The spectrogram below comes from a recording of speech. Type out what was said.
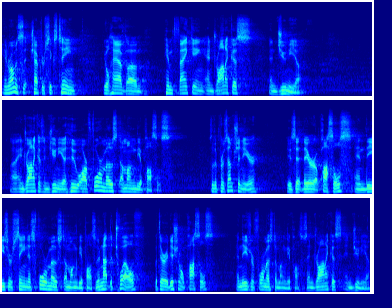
in Romans chapter 16, you'll have um, him thanking Andronicus and Junia. Uh, Andronicus and Junia, who are foremost among the apostles. So the presumption here is that they are apostles, and these are seen as foremost among the apostles. They're not the 12, but they're additional apostles, and these are foremost among the apostles Andronicus and Junia.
